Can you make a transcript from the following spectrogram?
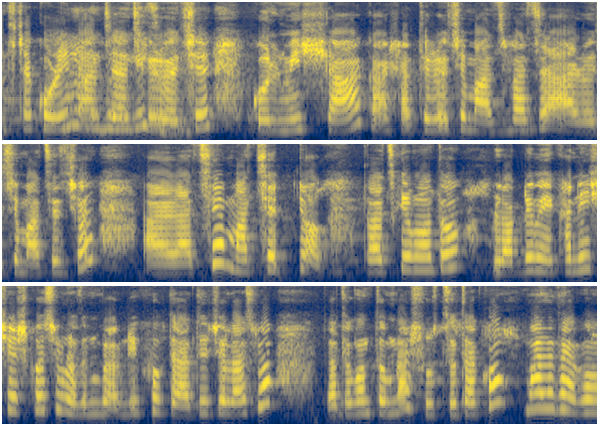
লাঞ্চটা করি লাঞ্চে আজকে রয়েছে কলমির শাক আর সাথে রয়েছে মাছ ভাজা আর রয়েছে মাছের ঝোল আর আছে মাছের টক। তো আজকের মতো ব্লগটা আমি এখানেই শেষ করছি। নতুন ব্লগটি খুব তাড়াতাড়ি চলে আসব। ততক্ষণ তোমরা সুস্থ থাকো ভালো থাকো।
